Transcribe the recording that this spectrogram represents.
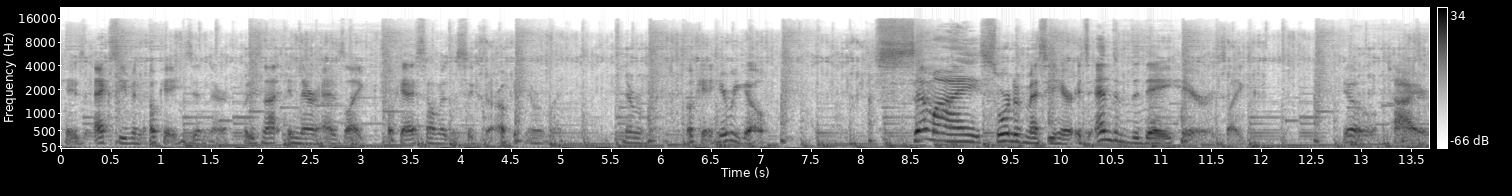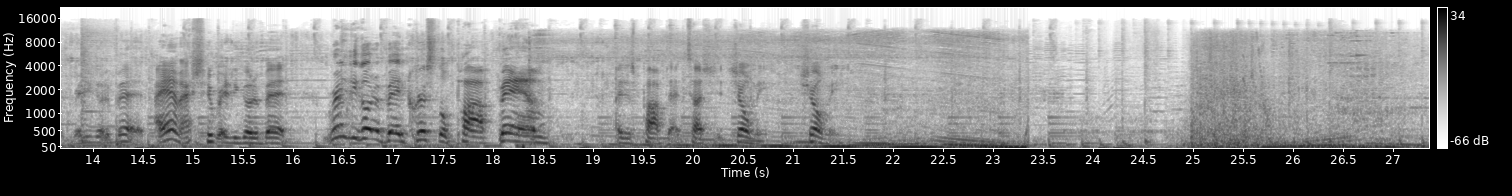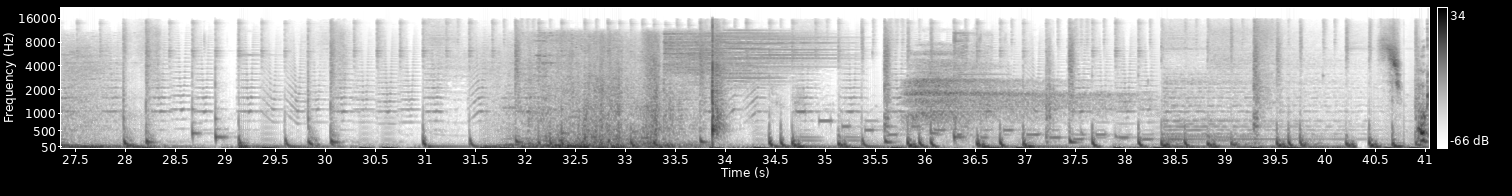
Okay, is X even? Okay, he's in there, but he's not in there as like. Okay, I saw him as a six star. Okay, never mind. Never mind. Okay, here we go. Semi sort of messy hair. It's end of the day hair. It's like, yo, I'm tired, ready to go to bed. I am actually ready to go to bed. Ready to go to bed. Crystal pop. Bam. I just popped that. Touched it. Show me. Show me.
